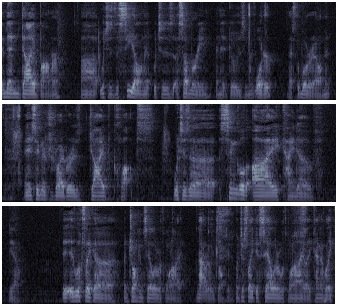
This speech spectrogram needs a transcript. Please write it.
And then Dive Bomber, uh, which is the sea element, which is a submarine, and it goes in the water. That's the water element. And its signature driver is Dive Clops, which is a singled eye kind of, you know, it, it looks like a, a drunken sailor with one eye. Not really drunken, but just like a sailor with one eye, like kind of like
